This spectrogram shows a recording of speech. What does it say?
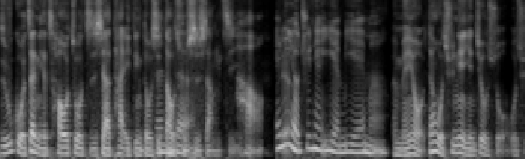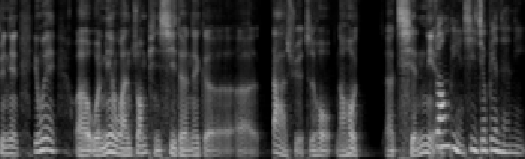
如果在你的操作之下，它一定都是到处是商机。好，哎，你有去念 EMBA 吗？呃，没有，但我去念研究所，我去念，因为呃，我念完妆品系的那个呃大学之后，然后呃前年妆品系就变成你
